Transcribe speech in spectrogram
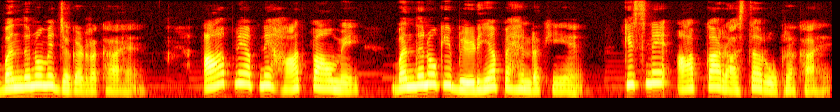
बंधनों में जगड़ रखा है। आपने अपने हाथ पाँव में बंधनों की बेड़ियाँ पहन रखी हैं। किसने आपका रास्ता रोक रखा है?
